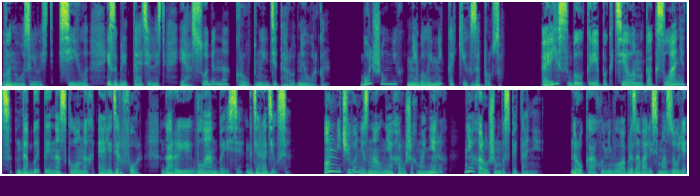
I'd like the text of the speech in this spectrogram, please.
выносливость, сила, изобретательность и особенно крупный детородный орган. Больше у них не было никаких запросов. Рис был крепок телом, как сланец, добытый на склонах Элидерфор, горы в Ланберисе, где родился. Он ничего не знал ни о хороших манерах, ни о хорошем воспитании. На руках у него образовались мозоли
